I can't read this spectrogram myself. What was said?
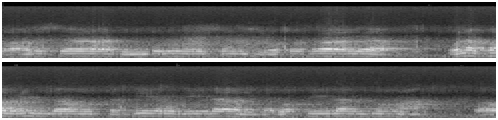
أراد الساعة من طلوع الشمس وصفائها والأفضل عندهم التفكير في ذلك الوقت إلى الجمعة. وهو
